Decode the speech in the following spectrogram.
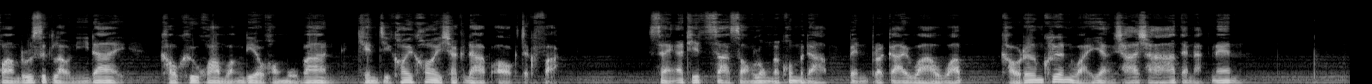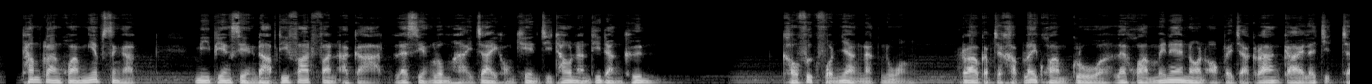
ความรู้สึกเหล่านี้ได้ เขาคือความหวังเดียวของหมู่บ้านเคนจิค่อยๆ ชักดาบออกจากฝัก แสงอาทิตย์สาดส่องลงมาคมดาบเป็นประกายวาววับ เขาเริ่มเคลื่อนไหวอย่างช้าๆ แต่หนักแน่น ท่ามกลางความเงียบสงัด มีเพียงเสียงดาบที่ฟาดฟันอากาศ และเสียงลมหายใจของเคนจิเท่านั้นที่ดังขึ้น เขาฝึกฝนอย่างหนักหน่วง ราวกับจะขับไล่ความกลัวและความไม่แน่นอนออกไปจากร่างกายและจิตใจ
